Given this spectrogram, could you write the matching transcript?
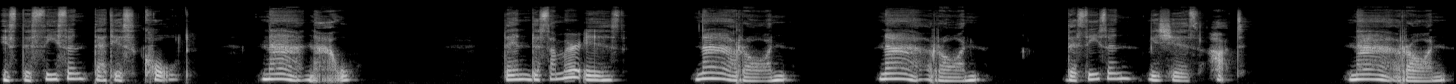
is the season that is cold. Na now. Then the summer is na ron, na ron. The season which is hot. Na ron.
